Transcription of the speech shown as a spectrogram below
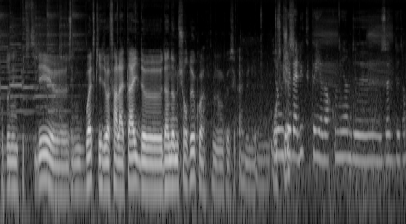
pour donner une petite idée, euh, c'est une boîte qui doit faire la taille d'un homme sur deux quoi. Donc euh, c'est quand même une, une grosse Donc j'évalue qu'il peut y avoir combien de zogs dedans?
